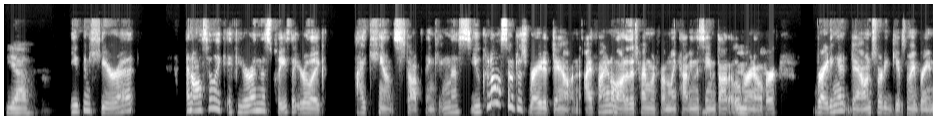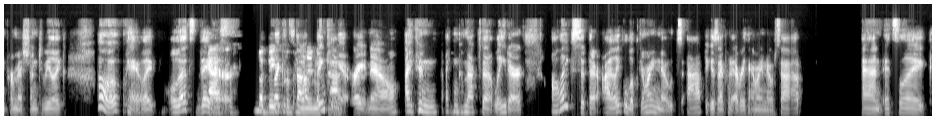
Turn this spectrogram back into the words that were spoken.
yeah. you can hear it. And also like if you're in this place that you're like i can't stop thinking this you can also just write it down. I find a lot of the time if i'm like having the same thought over mm-hmm. and over writing it down sort of gives my brain permission to be like oh okay like well that's there. Yes, I'm a big I can stop thinking it right now. I can i can come back to that later. I'll like sit there i like look through my notes app because i put everything in my notes app and it's like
